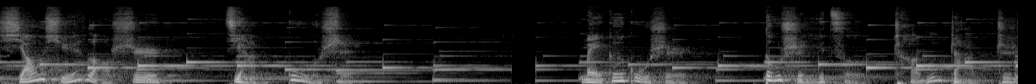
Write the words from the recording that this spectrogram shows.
小雪老师讲故事，每个故事都是一次成长之旅。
